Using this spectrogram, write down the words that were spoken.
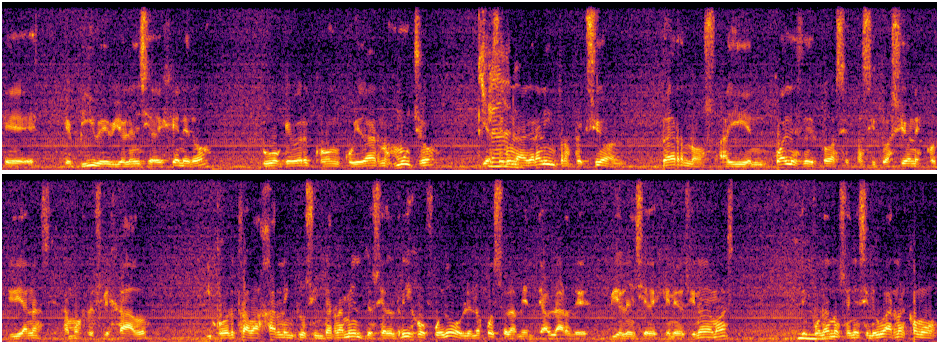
que, que, vive violencia de género tuvo que ver con cuidarnos mucho y claro. hacer una gran introspección, vernos ahí en cuáles de todas estas situaciones cotidianas estamos reflejados y poder trabajarla incluso internamente. O sea, el riesgo fue doble, no fue solamente hablar de violencia de género, sino además de ponernos en ese lugar. No es como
